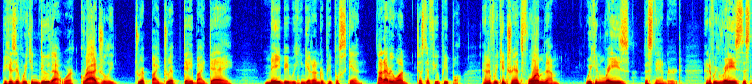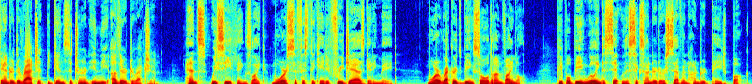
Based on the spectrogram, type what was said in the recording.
Because if we can do that work gradually, drip by drip, day by day, maybe we can get under people's skin. Not everyone, just a few people. And if we can transform them, we can raise the standard. And if we raise the standard, the ratchet begins to turn in the other direction. Hence, we see things like more sophisticated free jazz getting made, more records being sold on vinyl, people being willing to sit with a 600 or 700 page book.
